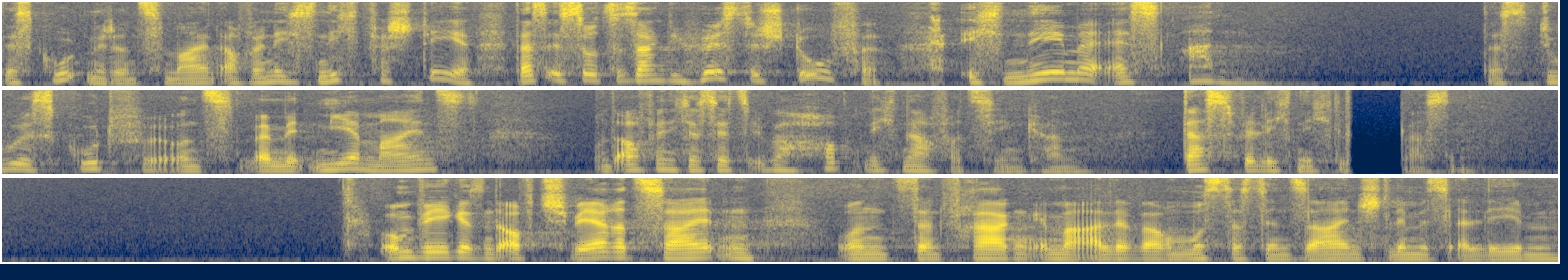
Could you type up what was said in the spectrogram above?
Es gut mit uns meint, auch wenn ich es nicht verstehe. Das ist sozusagen die höchste Stufe. Ich nehme es an, dass du es gut für uns, äh, mit mir meinst, und auch wenn ich das jetzt überhaupt nicht nachvollziehen kann, das will ich nicht lassen. Umwege sind oft schwere Zeiten und dann fragen immer alle, warum muss das denn sein, schlimmes Erleben.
